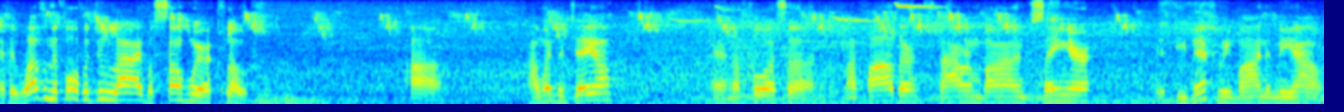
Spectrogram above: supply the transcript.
If it wasn't the 4th of July, it was somewhere close. Uh, I went to jail, and of course, uh, my father, Styron Bond Sr., eventually bonded me out.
